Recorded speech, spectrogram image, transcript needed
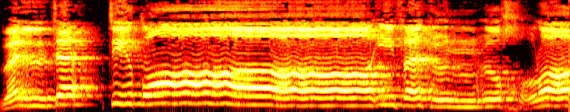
وَلْتَأْتِ طَائِفَةٌ أُخْرَىٰ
